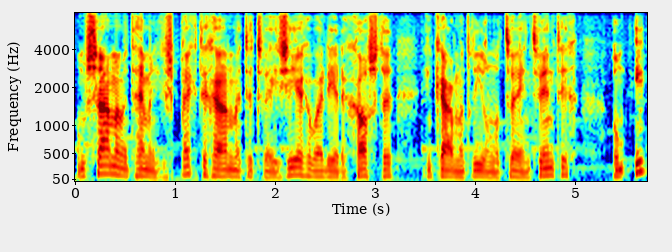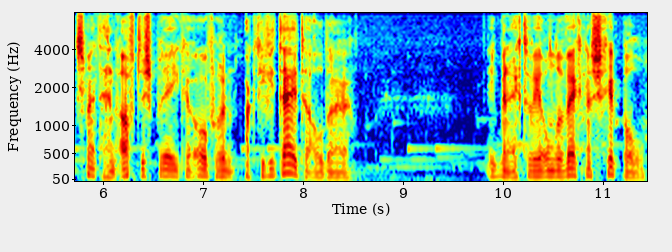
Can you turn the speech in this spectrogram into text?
om samen met hem in gesprek te gaan met de twee zeer gewaardeerde gasten in kamer 322 om iets met hen af te spreken over hun activiteiten aldaar. Ik ben echter weer onderweg naar Schiphol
